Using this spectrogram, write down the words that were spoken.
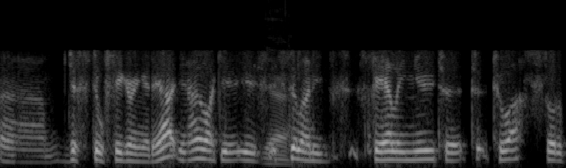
um, just still figuring it out. You know, like you, you, Yeah. it's still only fairly new to, to, to us, sort of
